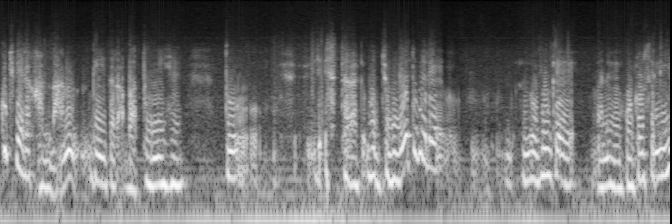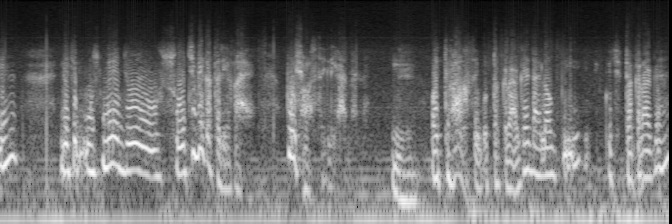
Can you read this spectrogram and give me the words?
کچھ میرے خاندان بھی ذرا باتونی ہے تو اس طرح کے وہ جملے تو میرے لوگوں کے میں نے ہوٹوں سے لیے ہیں لیکن اس میں جو سوچنے کا طریقہ ہے وہ شوق سے لیا میں نے۔ اور اتفاق سے وہ ٹکرا گئے ڈائلاگ بھی کچھ ٹکرا گئے ہیں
